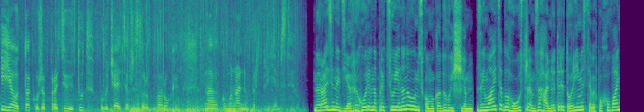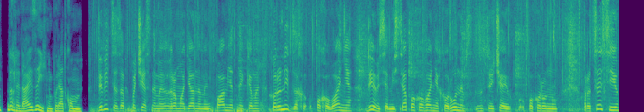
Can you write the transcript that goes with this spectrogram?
І я от так уже працюю тут, виходить, вже 42 роки на комунальному підприємстві. Наразі Надія Григорівна працює на новоміському кладовищі, займається благоустроєм загальної території місцевих поховань, доглядає за їхнім порядком. Дивиться за почесними громадянами, пам'ятниками, хоронить за поховання, дивимося місця поховання, хороним, зустрічаю похоронну процесію.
